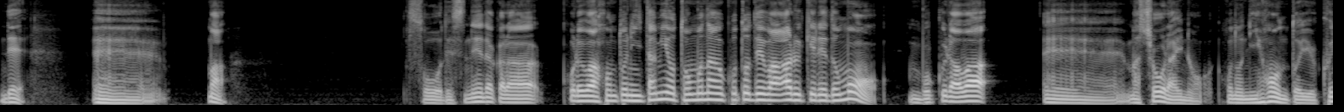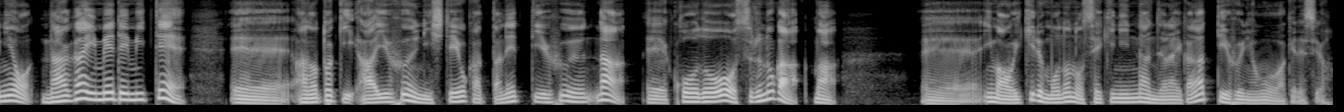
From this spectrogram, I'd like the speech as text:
で、えー、まあそうですねだからこれは本当に痛みを伴うことではあるけれども僕らは、えーまあ、将来のこの日本という国を長い目で見て、えー、あの時ああいうふうにしてよかったねっていうふうな、え、行動をするのがまあえー、今を生きる者の責任なんじゃないかなっていうふうに思うわけですよ。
